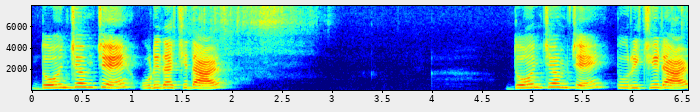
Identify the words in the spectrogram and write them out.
दोन चमचे उडीदाची डाळ. दोन चमचे तुरीची डाळ.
